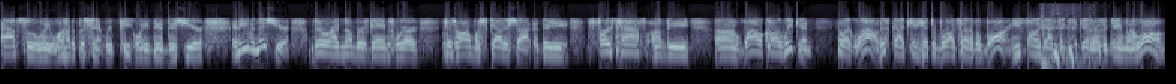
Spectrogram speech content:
absolutely 100% repeat what he did this year. And even this year, there were a number of games where his arm was scattershot. The first half of the uh, wild card weekend, you're like, wow, this guy can't hit the broadside of a barn. He finally got things together as the game went along.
